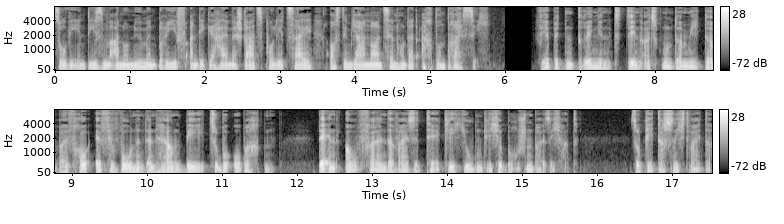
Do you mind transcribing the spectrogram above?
so wie in diesem anonymen Brief an die Geheime Staatspolizei aus dem Jahr 1938. Wir bitten dringend, den als Untermieter bei Frau F. wohnenden Herrn B. zu beobachten, der in auffallender Weise täglich jugendliche Burschen bei sich hat. So geht das nicht weiter.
